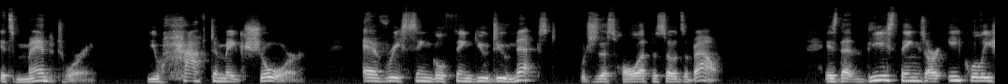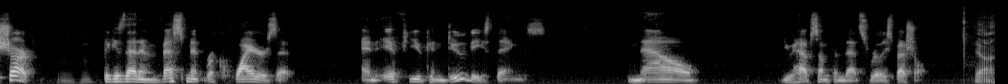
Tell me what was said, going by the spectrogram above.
it's mandatory. You have to make sure every single thing you do next, which this whole episode's about, is that these things are equally sharp mm-hmm. because that investment requires it. And if you can do these things, now you have something that's really special. Yeah.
